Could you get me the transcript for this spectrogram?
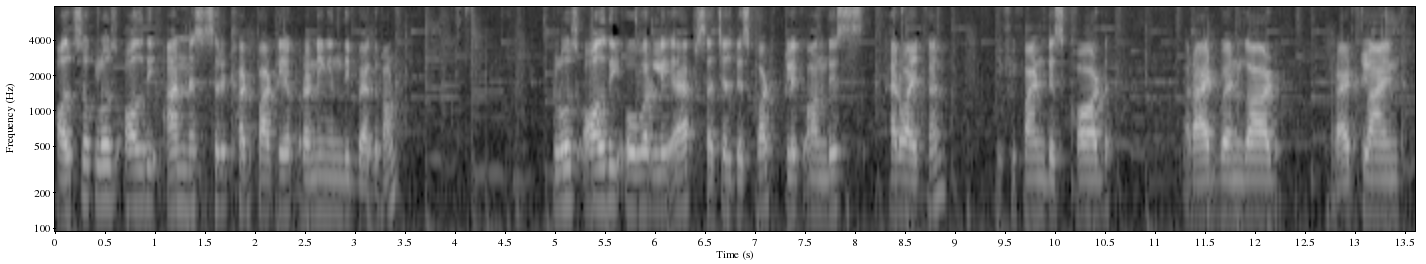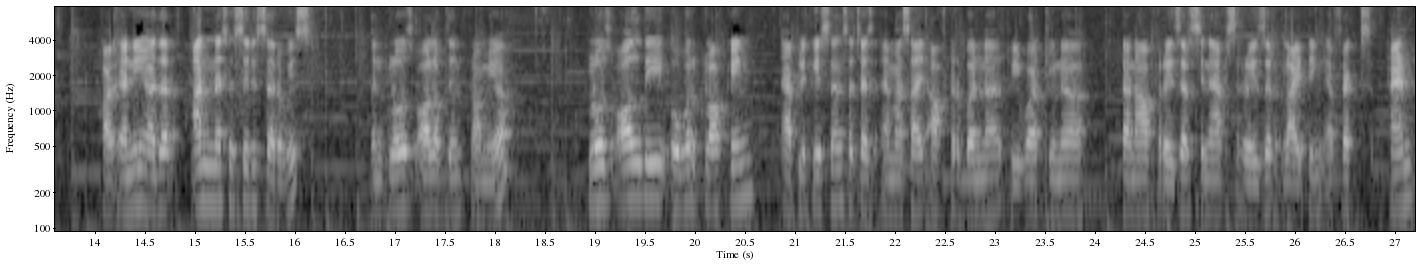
Also close all the unnecessary third party app running in the background close all the overlay apps such as discord. Click on this arrow icon. If you find discord riot vanguard riot client or any other unnecessary service then close all of them from here. Close all the overclocking applications such as msi afterburner riva tuner turn off razer synapse razer lighting effects and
